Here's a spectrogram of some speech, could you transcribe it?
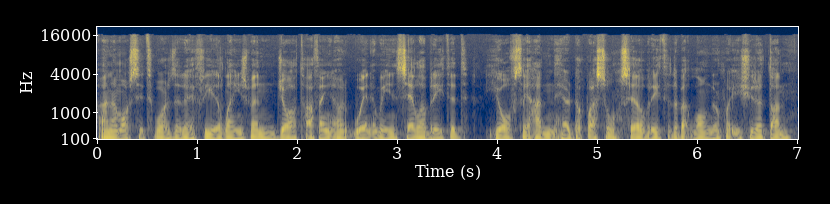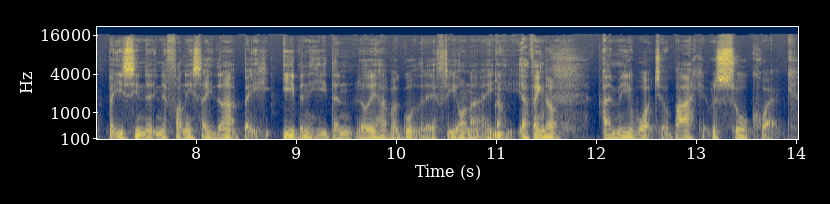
animosity towards the referee or linesman. Jota, I think, uh, went away and celebrated. He obviously hadn't heard the whistle, celebrated a bit longer than what he should have done. But he's seen it in the funny side of that. But he, even he didn't really have a go at the referee on it. No. He- I think. No. And when you watch it back, it was so quick.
